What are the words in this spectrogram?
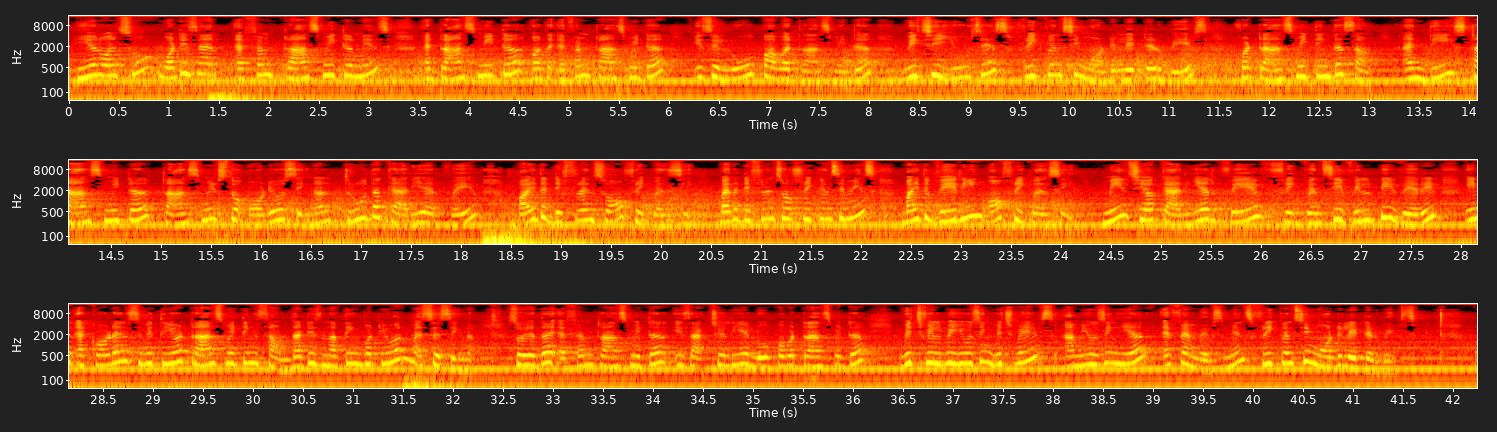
here also what is an fm transmitter means? A transmitter or the fm transmitter is a low power transmitter which uses frequency modulated waves for transmitting the sound. And this transmitter transmits the audio signal through the carrier wave by the difference of frequency. By the difference of frequency means by the varying of frequency means your carrier wave frequency will be varied in accordance with your transmitting sound. That is nothing but your message signal. So the fm transmitter is actually a low power transmitter which will be using which waves? I'm using here fm waves means frequency modulated waves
